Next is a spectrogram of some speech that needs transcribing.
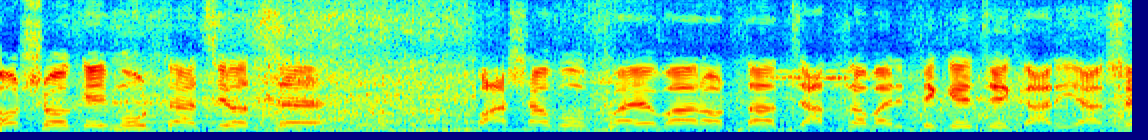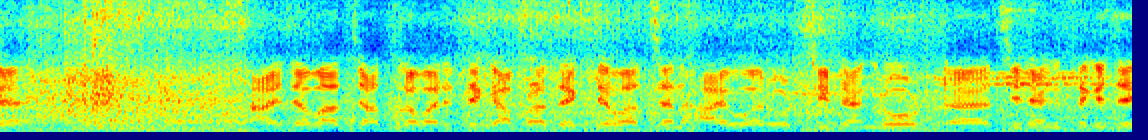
দর্শক, এই মুহূর্তে আছি হচ্ছে বাসাবো ফ্লাইওভার, অর্থাৎ যাত্রাবাড়ি থেকে যে গাড়ি আসে হায়দ্রাবাদ যাত্রাবাড়ি থেকে আপনারা দেখতে পাচ্ছেন highway road, Chittagong road Chittagong থেকে যে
